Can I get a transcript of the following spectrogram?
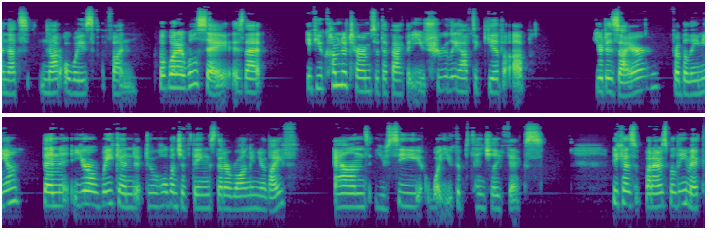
and that's not always fun. But what I will say is that if you come to terms with the fact that you truly have to give up your desire for bulimia, then you're awakened to a whole bunch of things that are wrong in your life and you see what you could potentially fix. Because when I was bulimic,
